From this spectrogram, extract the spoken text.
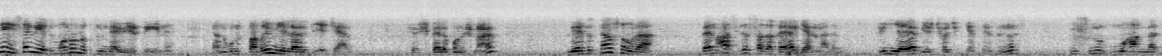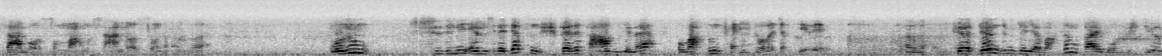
Neyse verdim onu unuttum ne verdiğini. Yani unutmadığım yerleri diyeceğim. Şöyle şüpheli konuşmayın. Verdikten sonra ben aslı sadakaya gelmedim. Dünyaya bir çocuk getirdiniz. İsmi Muhammed Sami olsun, Mahmud Sami olsun. Onun sütünü emzireceksin şüpheli taam o vaktin feridi olacak. Allah. Şöyle döndüm geriye baktım, kaybolmuş diyor.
